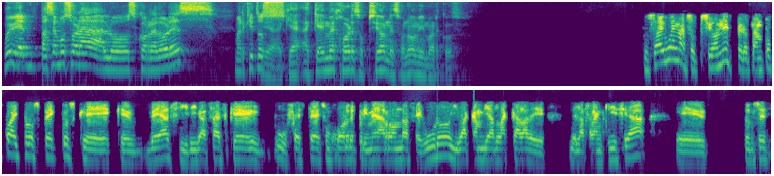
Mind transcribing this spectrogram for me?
Muy bien, pasemos ahora a los corredores. Marquitos, Mira, aquí, aquí hay mejores opciones, ¿o no, mi Marcos? Pues hay buenas opciones, pero tampoco hay prospectos que, que veas y digas, sabes que, uf, este es un jugador de primera ronda seguro y va a cambiar la cara de, de la franquicia. Eh, entonces,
